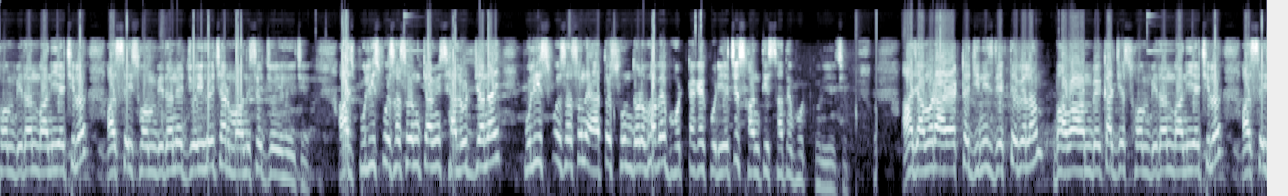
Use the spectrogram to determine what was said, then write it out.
সংবিধান বানিয়েছিল, আর সেই সংবিধানের জয়ী হয়েছে আর মানুষের জয়ী হয়েছে। আজ পুলিশ প্রশাসনকে আমি স্যালুট জানাই। পুলিশ প্রশাসন এত সুন্দরভাবে ভোটটাকে করিয়েছে, শান্তির সাথে ভোট করিয়েছে। আজ আমরা আর একটা জিনিস দেখতে পেলাম। বাবা আম্বেদকর যে সংবিধান বানিয়েছিল, আর সেই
